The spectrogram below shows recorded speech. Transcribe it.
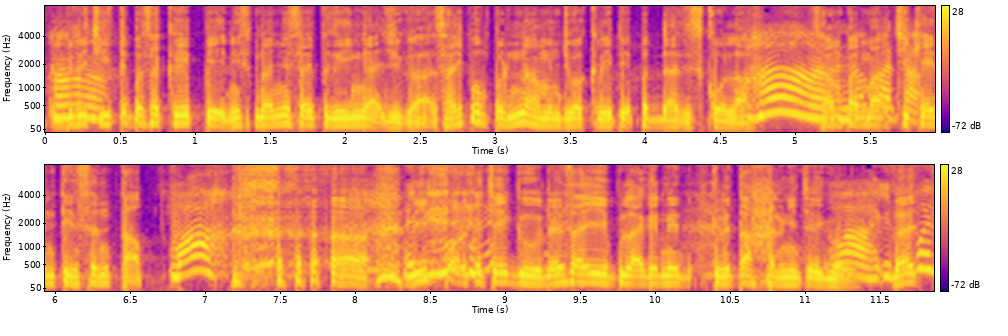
Bila Ha. cerita pasal keripik ni sebenarnya saya teringat juga. Saya pun pernah menjual keripik pedas di sekolah. Ha, Sampai makcik tak? kantin sentap. Wah, Report ke cikgu Dan saya pula kena Kena tahan dengan cikgu Wah, itu dah, pun-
